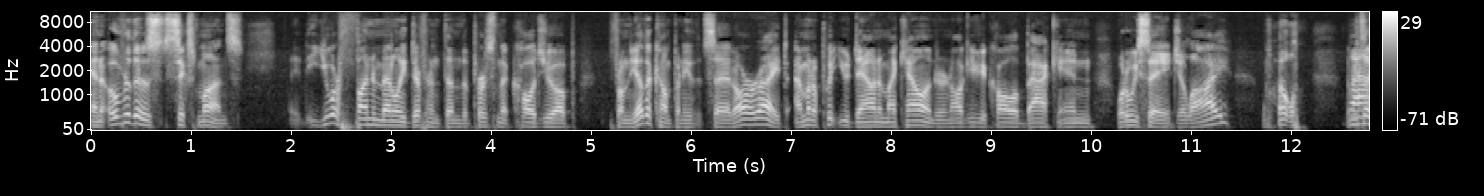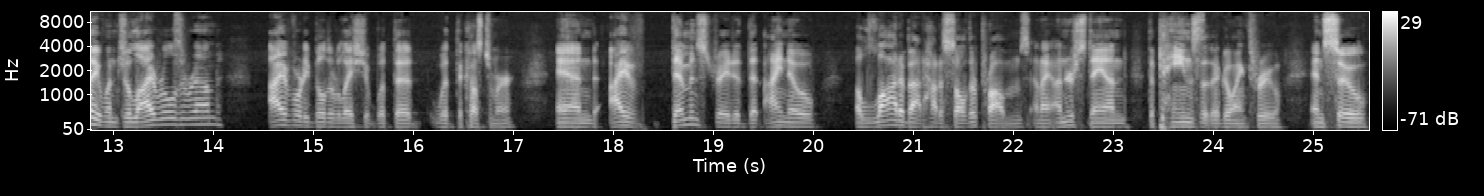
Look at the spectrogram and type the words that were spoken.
And over those six months, you are fundamentally different than the person that called you up from the other company that said, "All right, I'm going to put you down in my calendar, and I'll give you a call back in what do we say, July?" Well, let wow. me tell you, when July rolls around, I've already built a relationship with the with the customer, and I've demonstrated that I know a lot about how to solve their problems and I understand the pains that they're going through. And so,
